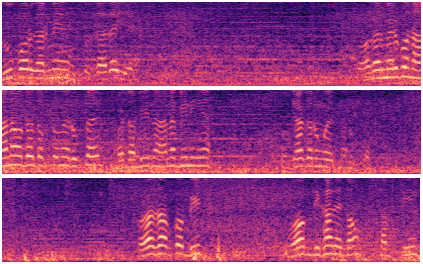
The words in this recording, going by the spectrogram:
धूप और गर्मी कुछ ज़्यादा ही है। तो तो अगर मेरे को नहाना होता तब तो मैं रुकता है बट अभी नहाना भी नहीं है। तो क्या करूँगा इतना रुक के? थोड़ा सा आपको बीच वॉक दिखा देता हूँ, सब सीन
